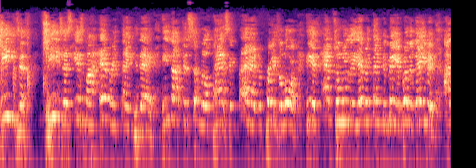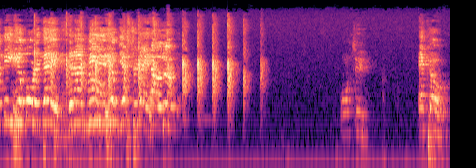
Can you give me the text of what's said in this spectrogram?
Jesus, Jesus is my everything today. He's not just some little passing fad, but praise the Lord. He is absolutely everything to me. And Brother David, I need him more today than I needed him yesterday. Hallelujah. I want to echo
